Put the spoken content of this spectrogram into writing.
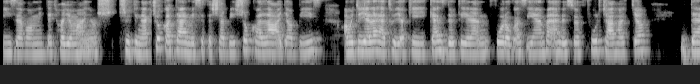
íze van, mint egy hagyományos sütinek. Sokkal természetesebb íz, sokkal lágyabb íz, amit ugye lehet, hogy aki kezdőtéren forog az ilyenbe, először furcsálhatja, de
